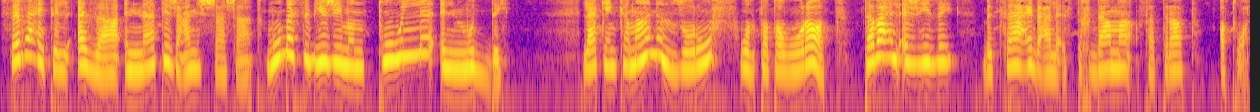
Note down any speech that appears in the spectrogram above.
سرعة الأذى الناتج عن الشاشات مو بس بيجي من طول المدة لكن كمان الظروف والتطورات تبع الأجهزة بتساعد على استخدامها فترات أطول.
